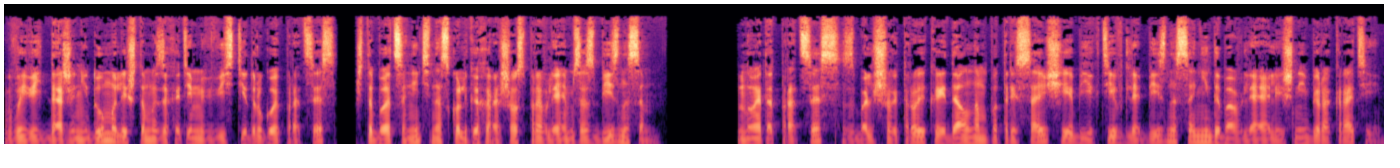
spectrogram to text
Вы ведь даже не думали, что мы захотим ввести другой процесс, чтобы оценить, насколько хорошо справляемся с бизнесом. Но этот процесс с большой тройкой дал нам потрясающий объектив для бизнеса, не добавляя лишней бюрократии.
